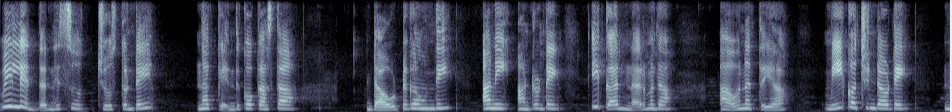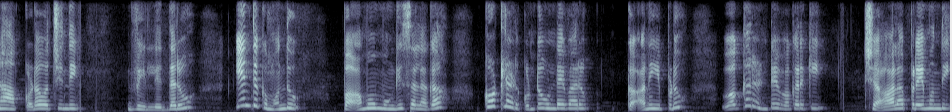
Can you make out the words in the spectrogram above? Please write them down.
వీళ్ళిద్దరిని చూ చూస్తుంటే నాకెందుకో కాస్త డౌట్గా ఉంది అని అంటుంటే ఇక నర్మద అవునత్తయ్య మీకొచ్చిన డౌటే నాకు కూడా వచ్చింది. వీళ్ళిద్దరూ ఇంతకు ముందు పాము ముంగిసలాగా కొట్లాడుకుంటూ ఉండేవారు. కానీ ఇప్పుడు ఒకరంటే ఒకరికి చాలా ప్రేమ ఉంది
